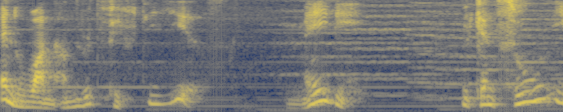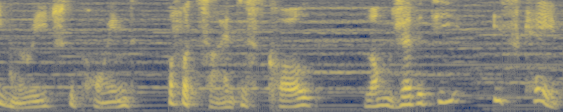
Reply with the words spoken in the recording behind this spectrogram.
and 150 years. Maybe we can soon even reach the point of what scientists call longevity escape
